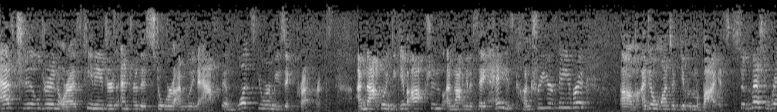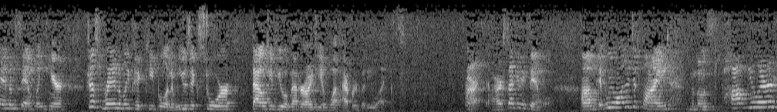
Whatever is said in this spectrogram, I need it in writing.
as children or as teenagers enter this store, I'm going to ask them, what's your music preference? I'm not going to give options. I'm not going to say, hey, is country your favorite? Um, I don't want to give them a bias. So the best random sampling here, just randomly pick people in a music store. That'll give you a better idea of what everybody likes. All right, our second example. Um, if we wanted to find the most popular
